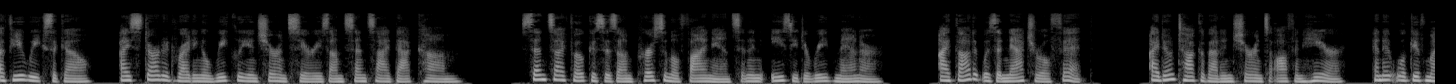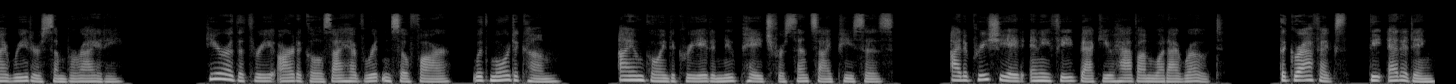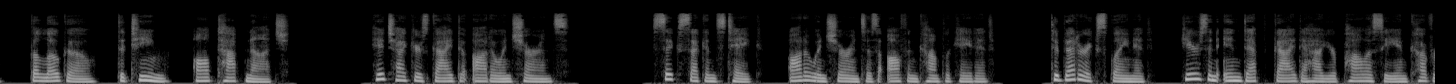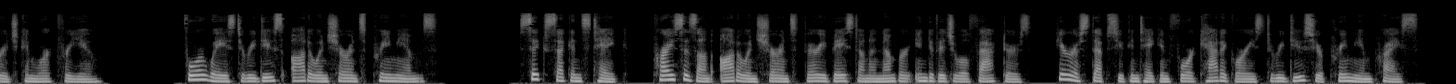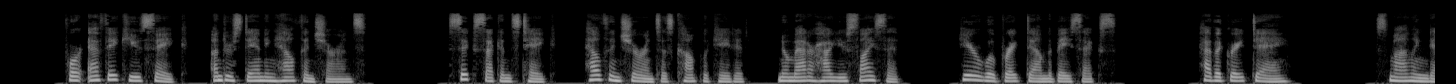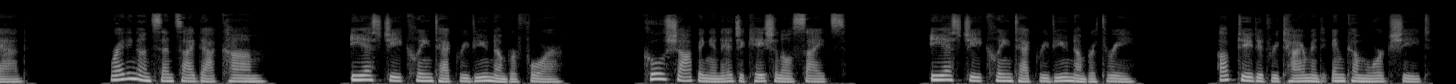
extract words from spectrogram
A few weeks ago, I started writing a weekly insurance series on Centsai.com. Centsai focuses on personal finance in an easy to read manner. I thought it was a natural fit. I don't talk about insurance often here, and it will give my readers some variety. Here are the three articles I have written so far, with more to come. I am going to create a new page for Centsai pieces. I'd appreciate any feedback you have on what I wrote. The graphics, the editing, the logo, the team, all top notch. Hitchhiker's Guide to Auto Insurance. 6 seconds take Auto insurance is often complicated. To better explain it, here's an in depth guide to how your policy and coverage can work for you. 4 ways to reduce auto insurance premiums. 6 seconds take Prices on auto insurance vary based on a number of individual factors, here are steps you can take in four categories to reduce your premium price. For FAQ's sake, understanding health insurance. 6 seconds take Health insurance is complicated, no matter how you slice it. Here we'll break down the basics. Have a great day. Smiling Dad. Writing on Centsai.com. ESG Cleantech Review Number 4. Cool shopping and educational sites. ESG Cleantech Review Number 3. Updated Retirement Income Worksheet.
